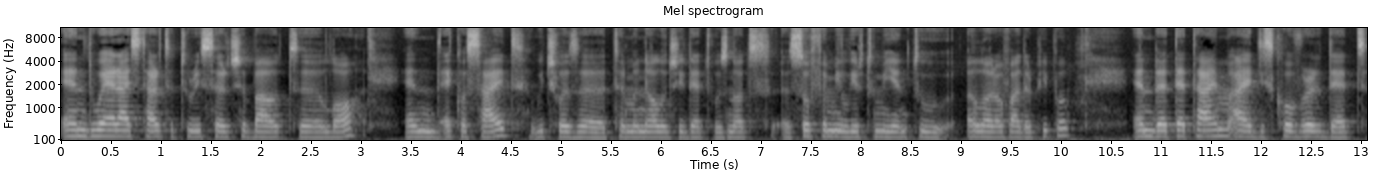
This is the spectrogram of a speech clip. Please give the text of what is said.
and where I started to research about uh, law and ecocide, which was a terminology that was not uh, so familiar to me and to a lot of other people. And at that time, I discovered that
